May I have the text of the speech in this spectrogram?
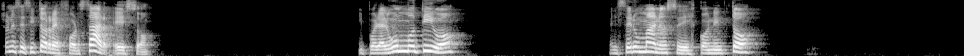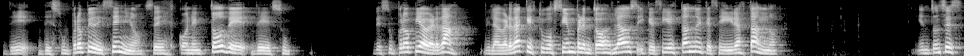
Yo necesito reforzar eso. Y por algún motivo, el ser humano se desconectó de, su propio diseño, se desconectó de, su, de su propia verdad, de la verdad que estuvo siempre en todos lados y que sigue estando y que seguirá estando. Y entonces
